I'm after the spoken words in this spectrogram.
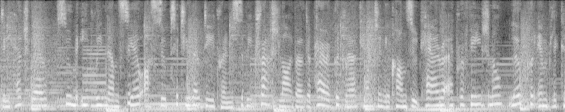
De hecho, suma y renunció a su título de príncipe tras la boda para poder con su carrera profesional, lo que implica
